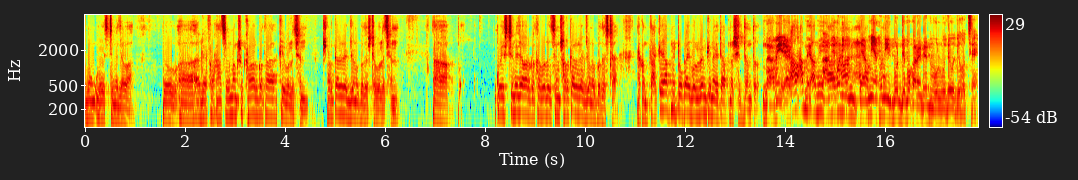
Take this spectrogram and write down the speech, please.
এবং ওয়েস্টার্নে যাওয়া। তো হাঁসের মাংস খাওয়ার কথা কে বলেছেন? সরকারের একজন উপদেষ্টা বলেছেন। ওয়েস্টার্নে যাওয়ার কথা বলেছেন সরকারের একজন উপদেষ্টা। এখন তাকে আপনি টোকাই বলবেন কিনা এটা আপনার সিদ্ধান্ত? না আমি আমি- আমি- আমি এখন আ- আমি এখন দেবো কারণ এটা বলব যে হচ্ছে।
